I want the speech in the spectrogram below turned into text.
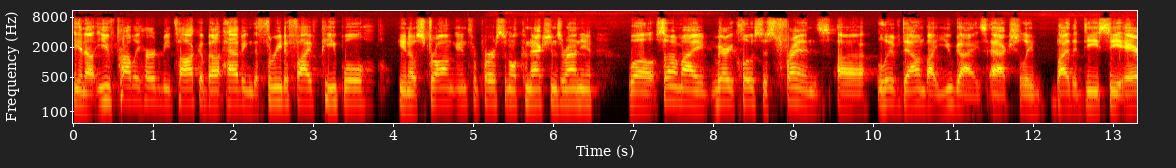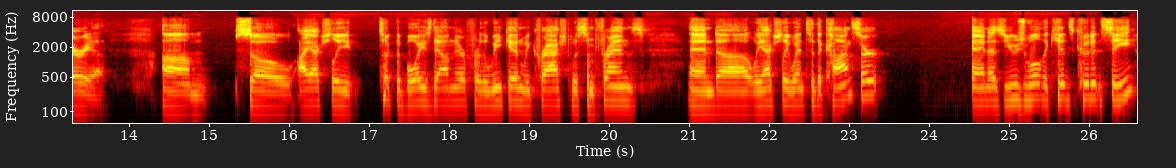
you know, you've probably heard me talk about having the three to five people, you know, strong interpersonal connections around you well, some of my very closest friends uh, live down by you guys, actually, by the DC area. Um, so I actually took the boys down there for the weekend. We crashed with some friends, and uh, we actually went to the concert. And as usual, the kids couldn't see.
